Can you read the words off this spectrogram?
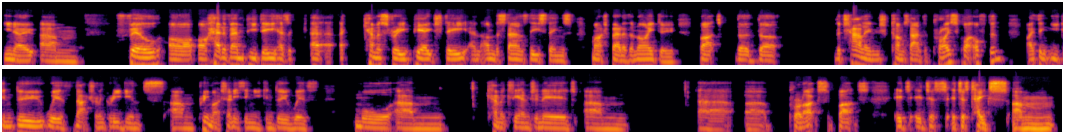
you know, um, Phil, our, our head of NPD, has a, a, a chemistry PhD and understands these things much better than I do. But the the the challenge comes down to price quite often. I think you can do with natural ingredients um, pretty much anything you can do with more um, chemically engineered um, uh, uh, products, but it it just it just takes um,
